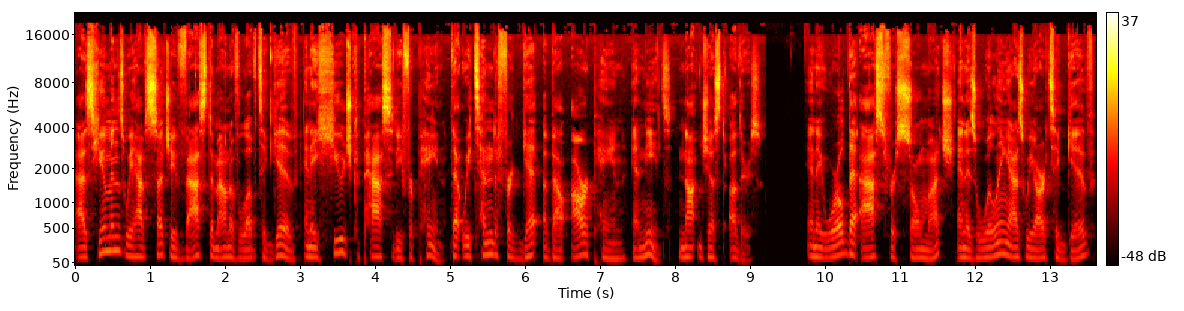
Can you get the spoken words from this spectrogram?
As humans, we have such a vast amount of love to give and a huge capacity for pain that we tend to forget about our pain and needs, not just others. In a world that asks for so much and as willing as we are to give,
